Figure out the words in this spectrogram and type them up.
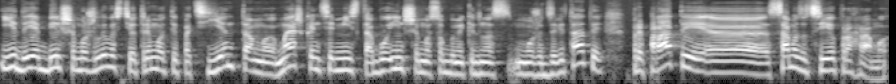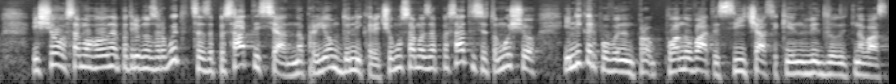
і дає більше можливості отримувати пацієнтам, мешканцям міста або іншим особам, які до нас можуть завітати, препарати е, саме за цією програмою. І що саме головне потрібно зробити, це записатися на прийом до лікаря. Чому саме записатися? Тому що і лікар повинен планувати свій час, який він відділить на вас,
